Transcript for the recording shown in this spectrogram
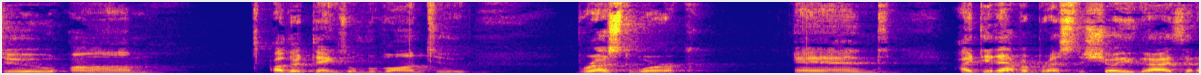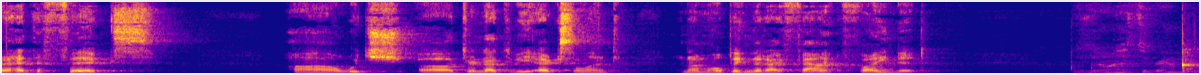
to um, other things. We'll move on to breast work. And I did have a breast to show you guys that I had to fix, uh, which uh, turned out to be excellent. And I'm hoping that I find, find it. Is it on Instagram?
